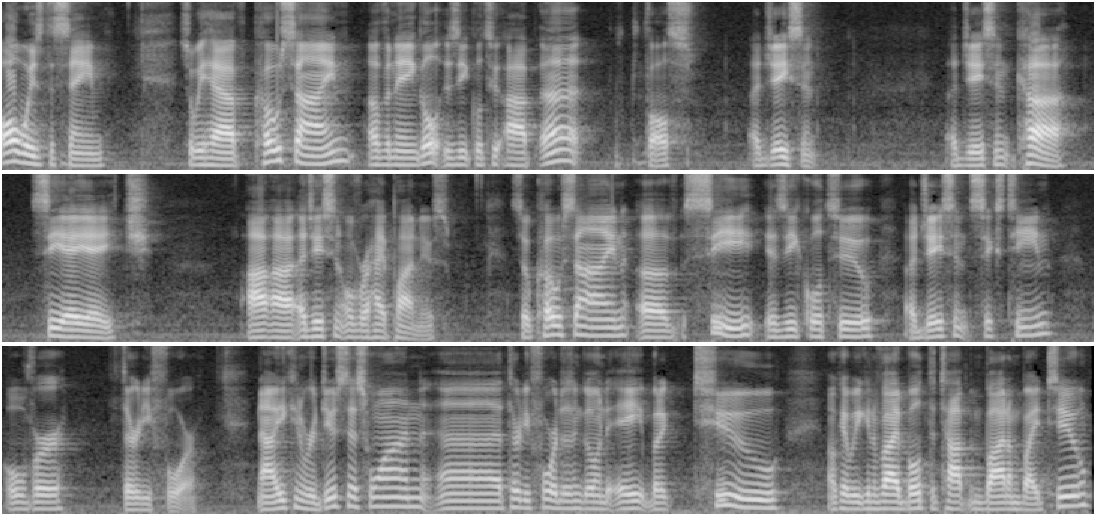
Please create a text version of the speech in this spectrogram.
always the same. So we have cosine of an angle is equal to op, uh, false, adjacent, adjacent, ca, C-A-H, uh, uh, adjacent over hypotenuse. So cosine of C is equal to adjacent 16 over 34. Now you can reduce this one. Uh, 34 doesn't go into 8, but 2, okay, we can divide both the top and bottom by 2.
